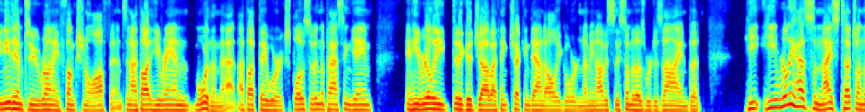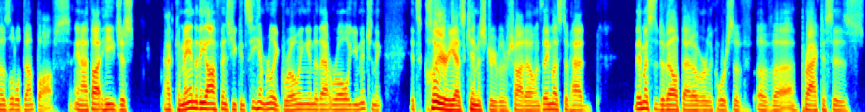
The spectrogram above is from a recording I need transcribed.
You need him to run a functional offense. And I thought he ran more than that. I thought they were explosive in the passing game. And he really did a good job, I think, checking down to Ollie Gordon. I mean, obviously some of those were designed, but he he really has some nice touch on those little dump offs, and I thought he just had command of the offense. You can see him really growing into that role. You mentioned that it's clear he has chemistry with Rashad Owens. They must have had they must have developed that over the course of of uh, practices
